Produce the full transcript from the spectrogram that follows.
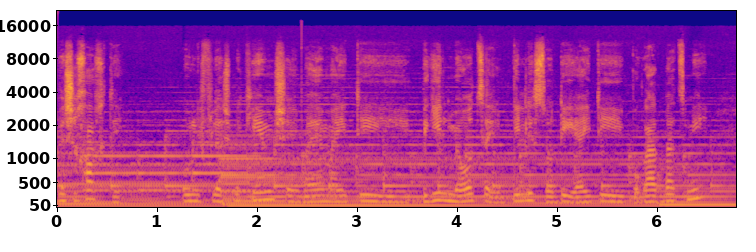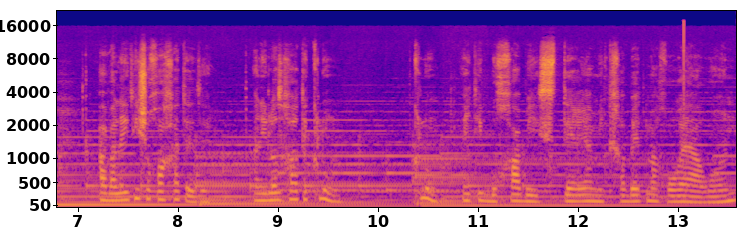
ושכחתי. היו לי פלשבקים שבהם הייתי בגיל מאוד צעיר, בגיל יסודי, הייתי פוגעת בעצמי, אבל הייתי שוכחת את זה. אני לא זכרתי כלום. כלום. הייתי בוכה בהיסטריה, מתחבאת מאחורי הארון.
